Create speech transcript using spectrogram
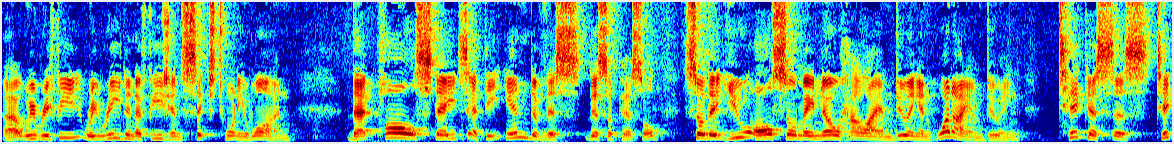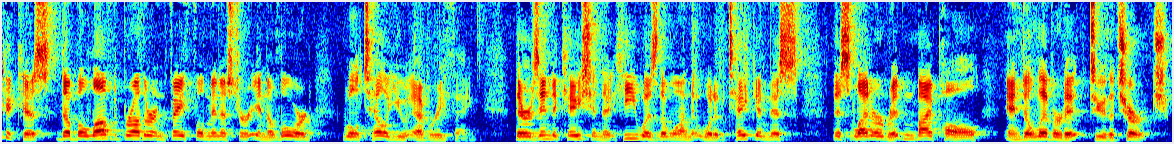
Uh, we, refe- we read in Ephesians 6:21 that Paul states at the end of this, this epistle, so that you also may know how I am doing and what I am doing, Tychicus, Tychicus, the beloved brother and faithful minister in the Lord, will tell you everything. There is indication that he was the one that would have taken this, this letter written by Paul and delivered it to the church.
